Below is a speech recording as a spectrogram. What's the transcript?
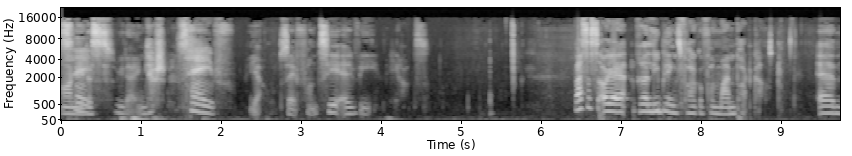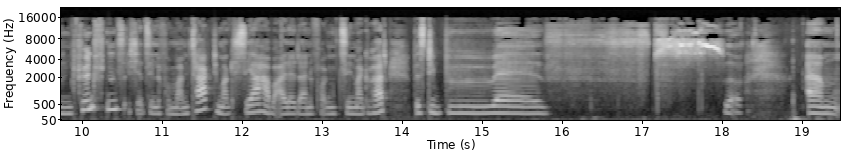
Oh safe. nee, das ist wieder Englisch. Safe. Ja, safe von CLW. Was ist eure Lieblingsfolge von meinem Podcast? Ähm, fünftens, ich erzähle von meinem Tag, die mag ich sehr, habe alle deine Folgen zehnmal gehört, bis die beste. Ähm,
